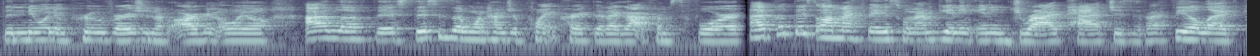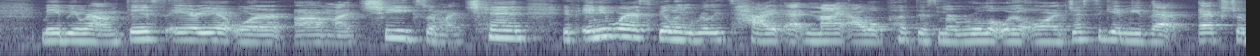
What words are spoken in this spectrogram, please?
the new and improved version of argan oil. I love this. This is a 100 point perk that I got from Sephora. I put this on my face when I'm getting any dry patches. If I feel like maybe around this area or um, my cheeks or my chin, if anywhere is feeling really tight at night, I will put this marula oil on just to give me that extra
